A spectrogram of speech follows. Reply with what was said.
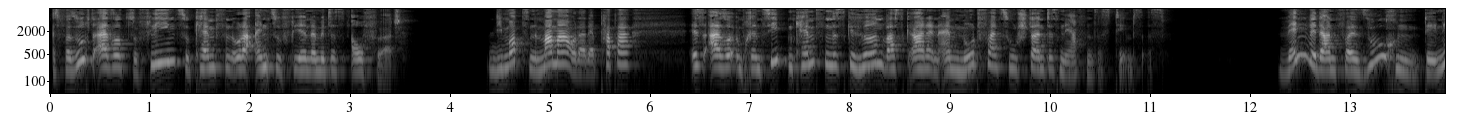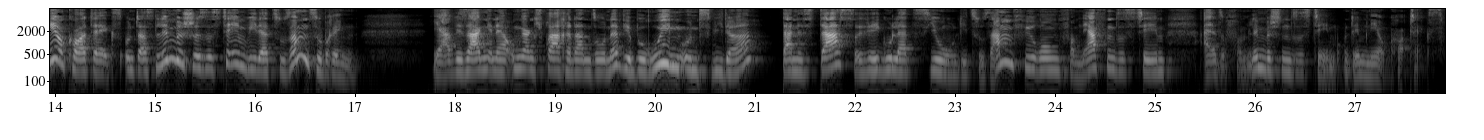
Es versucht also zu fliehen, zu kämpfen oder einzufrieren, damit es aufhört. Die motzende Mama oder der Papa ist also im Prinzip ein kämpfendes Gehirn, was gerade in einem Notfallzustand des Nervensystems ist. Wenn wir dann versuchen, den Neokortex und das limbische System wieder zusammenzubringen, ja, wir sagen in der Umgangssprache dann so, ne, wir beruhigen uns wieder, dann ist das Regulation, die Zusammenführung vom Nervensystem, also vom limbischen System und dem Neokortex.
